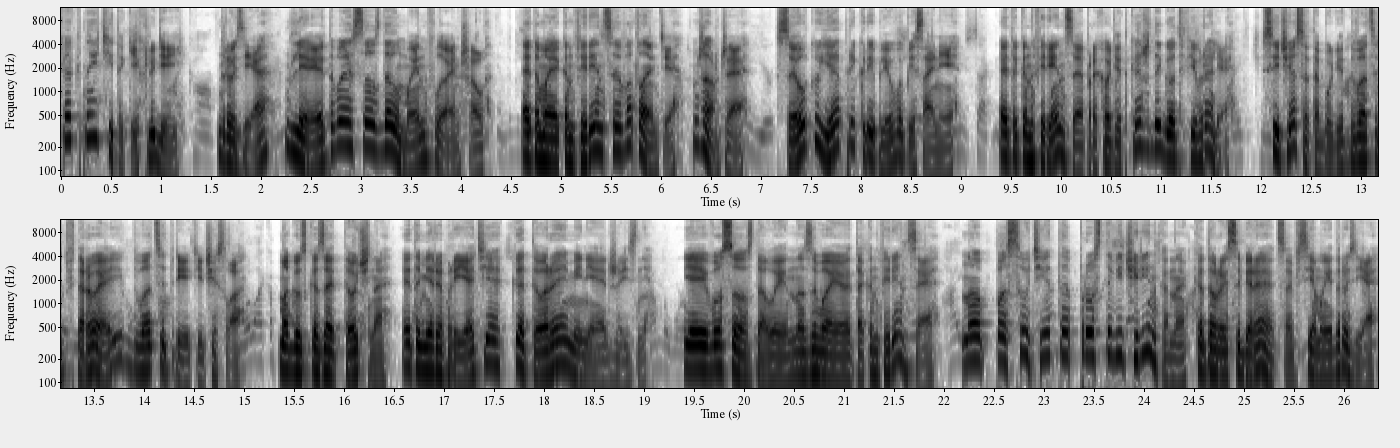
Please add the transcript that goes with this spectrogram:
Как найти таких людей? Друзья, для этого я создал Mainfluential. Это моя конференция в Атланте, Джорджия. Ссылку я прикреплю в описании. Эта конференция проходит каждый год в феврале. Сейчас это будет 22 и 23 число. Могу сказать точно, это мероприятие, которое меняет жизнь. Я его создал и называю это конференция, но по сути это просто вечеринка, на которой собираются все мои друзья.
